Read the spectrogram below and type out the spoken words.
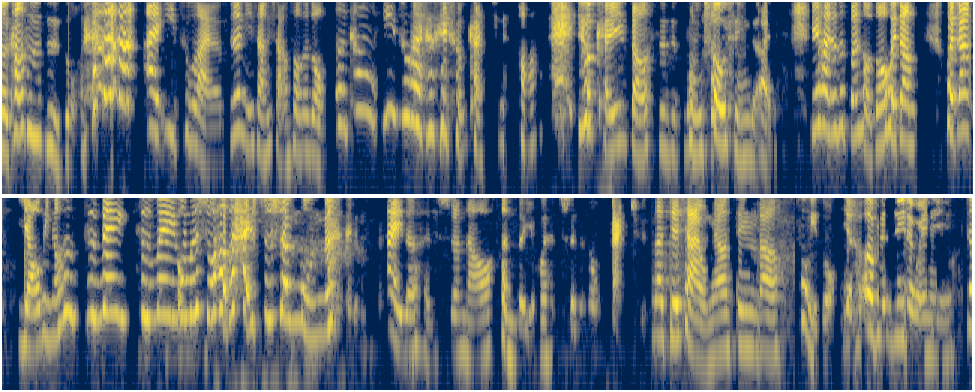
尔康是不是狮子座？爱溢出来了，就是你想享受那种尔康溢出来的那种感觉，哈，就可以找狮子座，猛兽型的爱。因为他就是分手之后会这样，会这样咬你，然后说紫薇，紫薇，我们说好的海誓山盟呢？爱的很深，然后恨的也会很深的那种感觉。那接下来我们要进入到处女座，也二分之一的维尼，就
